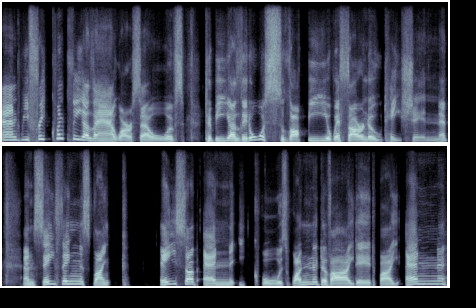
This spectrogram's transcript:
And we frequently allow ourselves to be a little sloppy with our notation and say things like a sub n equals 1 divided by n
